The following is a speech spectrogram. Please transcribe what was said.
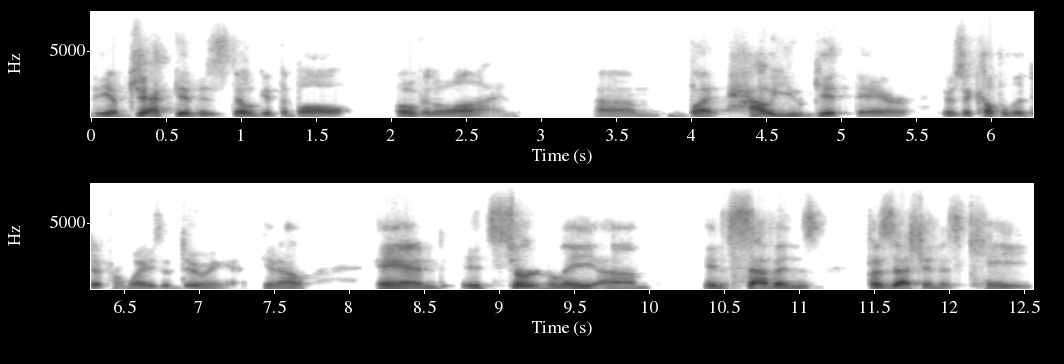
the objective is still get the ball over the line, um, but how you get there, there's a couple of different ways of doing it, you know, and it's certainly um, in sevens possession is key.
